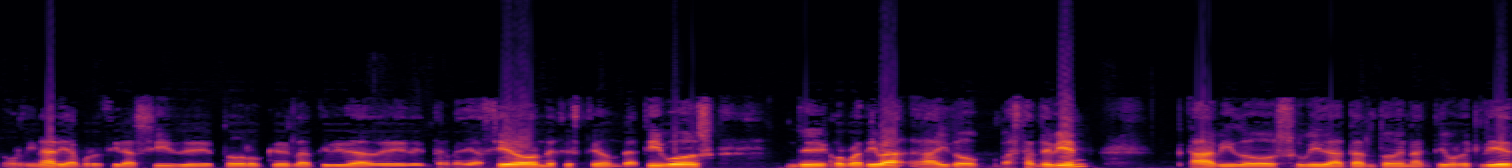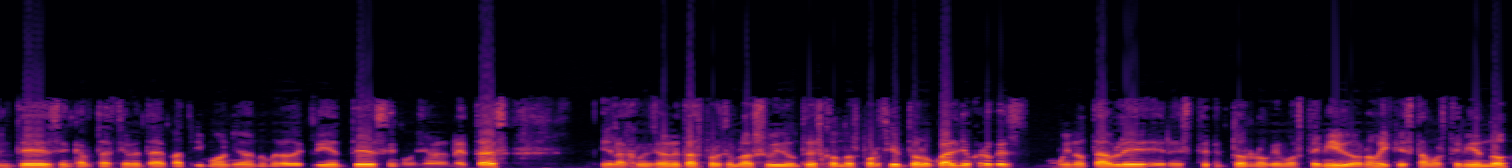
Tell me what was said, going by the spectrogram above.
ordinaria, por decir así, de todo lo que es la actividad de, de intermediación, de gestión de activos, de corporativa, ha ido bastante bien ha habido subida tanto en activos de clientes, en captación neta de patrimonio, en número de clientes, en comisiones netas. En las comisiones netas, por ejemplo, han subido un 3,2%, lo cual yo creo que es muy notable en este entorno que hemos tenido, ¿no? Y que estamos teniendo.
